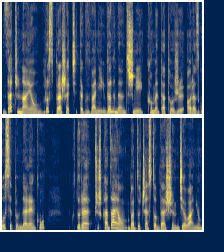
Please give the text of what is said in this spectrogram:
zaczynają rozpraszać cię tak zwani wewnętrzni komentatorzy oraz głosy pełne lęku, które przeszkadzają bardzo często w dalszym działaniu.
